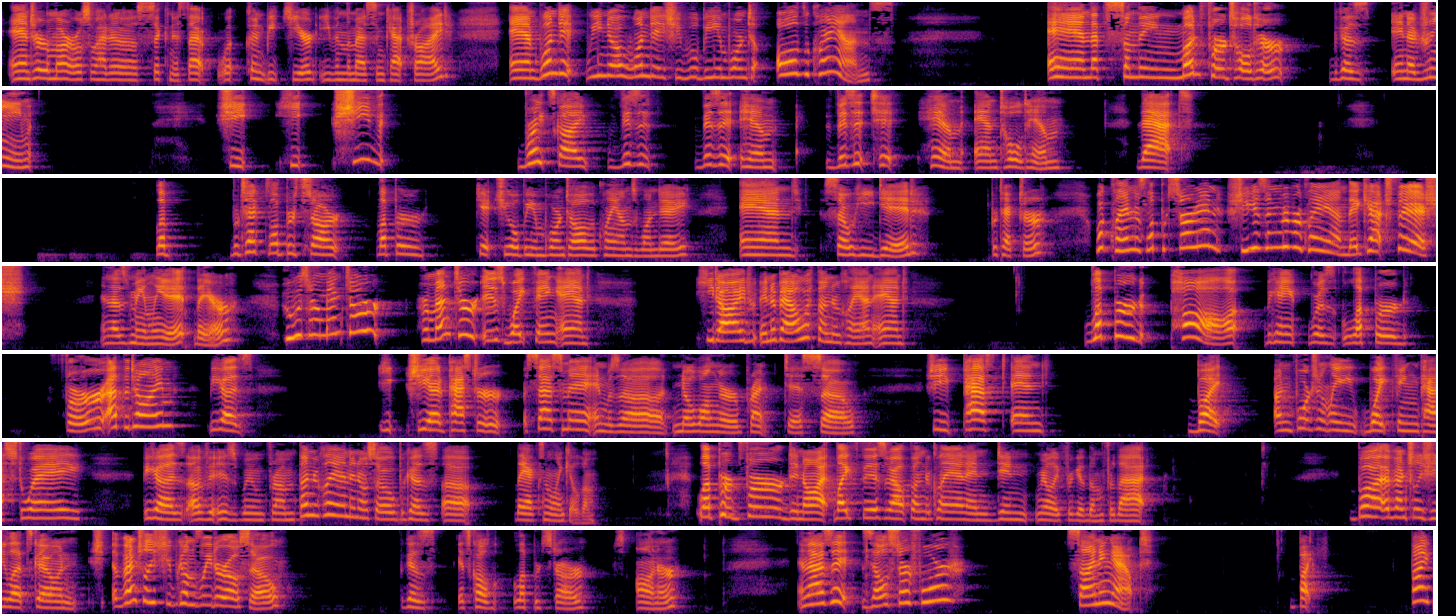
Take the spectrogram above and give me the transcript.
And her mother also had a sickness that couldn't be cured, even the medicine cat tried. And one day, we know one day she will be important to all the clans. And that's something Mudfur told her, because in a dream, she, he, she, Bright Sky visit, visit him, visited him and told him that Le protect Leopard Star, Leopard Kit, she will be important to all the clans one day. And so he did protect her. What clan is Leopard Star in? She is in River Clan. They catch fish. And that's mainly it there. Who is her mentor? Her mentor is White Fang, and he died in a battle with ThunderClan, and Leopard Paw became was leopard fur at the time because he, she had passed her assessment and was a no longer apprentice. So she passed and but unfortunately White Fang passed away because of his wound from ThunderClan and also because uh, they accidentally killed him. Leopard Fur did not like this about ThunderClan and didn't really forgive them for that. But eventually she lets go, and she, eventually she becomes leader also. Because it's called Leopard Star's honor. And that's it. Zeldastar 4, signing out. Bye. Bye.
